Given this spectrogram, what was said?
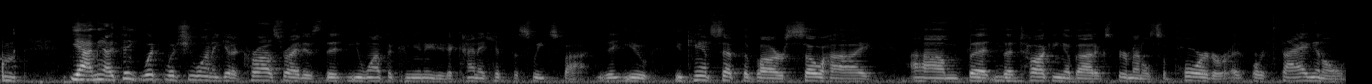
Um, Yeah, I mean, I think what, what you want to get across, right, is that you want the community to kind of hit the sweet spot. That you, you can't set the bar so high, um, but, but talking about experimental support or orthogonal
